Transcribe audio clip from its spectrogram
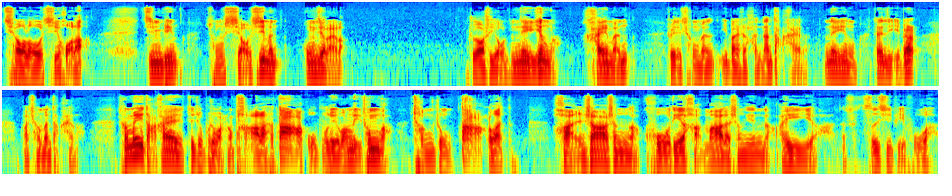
桥楼起火了，金兵。从小西门攻进来了，主要是有内应啊开门，所以这城门一般是很难打开的。内应在里边把城门打开了，城门一打开，这就不是往上爬了，是大股部队往里冲啊！城中大乱，喊杀声啊，哭爹喊妈的声音呐，哎呀，那是此起彼伏啊，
